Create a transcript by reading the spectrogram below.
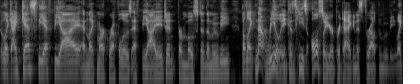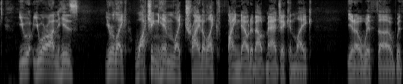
like I guess the FBI and like Mark Ruffalo's FBI agent for most of the movie, but like not really because he's also your protagonist throughout the movie. Like you you are on his you're like watching him like try to like find out about magic and like you know with uh with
